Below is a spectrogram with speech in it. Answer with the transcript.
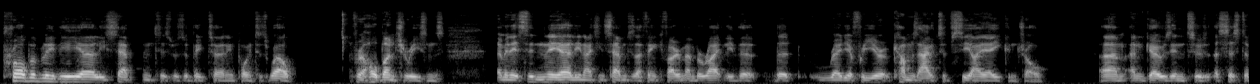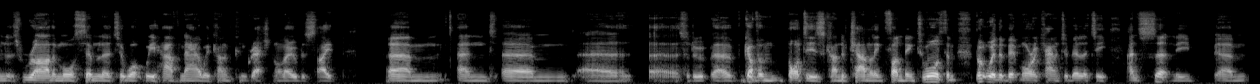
probably the early 70s was a big turning point as well, for a whole bunch of reasons. I mean, it's in the early 1970s, I think, if I remember rightly, that that Radio Free Europe comes out of CIA control um, and goes into a system that's rather more similar to what we have now with kind of congressional oversight um, and um, uh, uh, sort of uh, government bodies kind of channeling funding towards them, but with a bit more accountability and certainly. Um,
